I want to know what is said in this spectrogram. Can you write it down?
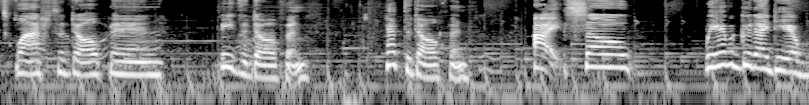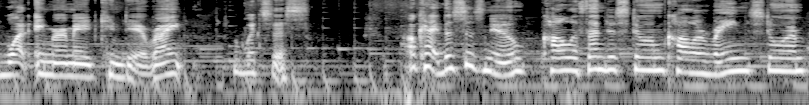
splash the dolphin. Feed the dolphin. Pet the dolphin. Alright, so we have a good idea of what a mermaid can do, right? What's this? Okay, this is new. Call a thunderstorm, call a rainstorm,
